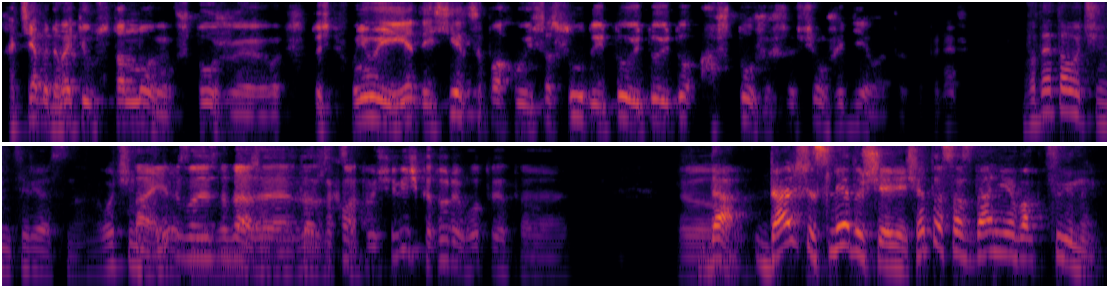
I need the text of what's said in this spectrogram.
Хотя бы давайте установим, что же, то есть у него и это, и сердце плохое, и сосуды, и то, и то, и то, а что же, в чем же дело-то, понимаешь? Вот это очень интересно. Очень да, интересно. Это, это, да, да, захватывающая вещь, которая вот это... Э... Да, дальше следующая вещь, это создание вакцины.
